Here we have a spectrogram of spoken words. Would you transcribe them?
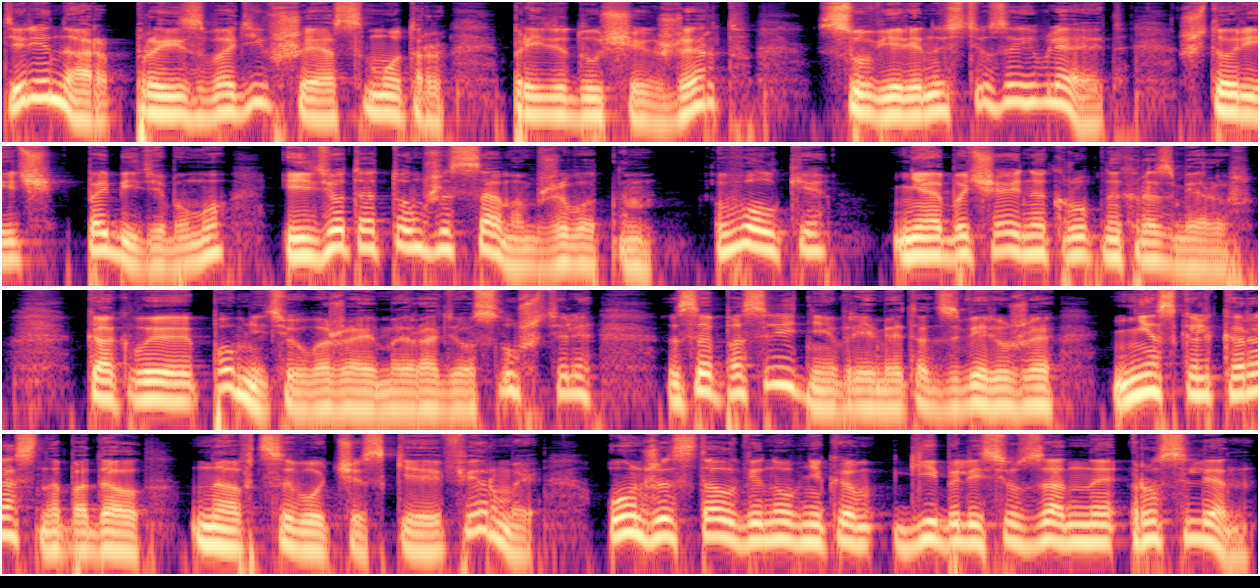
Теринар, производивший осмотр предыдущих жертв, с уверенностью заявляет, что речь, по-видимому, идет о том же самом животном – волке необычайно крупных размеров. Как вы помните, уважаемые радиослушатели, за последнее время этот зверь уже несколько раз нападал на овцеводческие фермы, он же стал виновником гибели Сюзанны Рослен,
